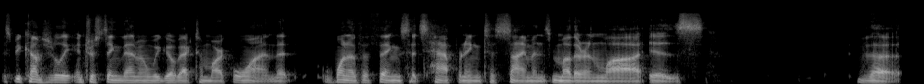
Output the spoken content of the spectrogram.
This becomes really interesting then when we go back to Mark 1 that one of the things that's happening to Simon's mother-in-law is the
